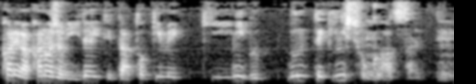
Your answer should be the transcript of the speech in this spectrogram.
彼が彼女に抱いていたときめきに部分的に触発される。うん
